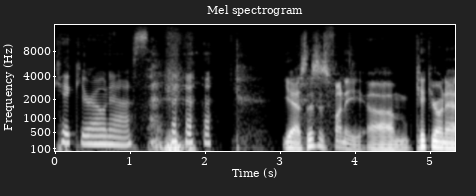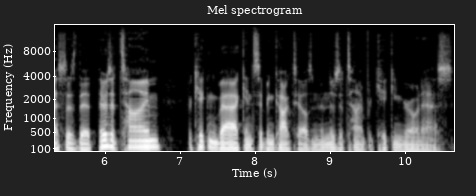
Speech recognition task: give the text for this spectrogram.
Kick your own ass. Yes, this is funny. Um, Kick Your Own Ass says that there's a time for kicking back and sipping cocktails, and then there's a time for kicking your own ass.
